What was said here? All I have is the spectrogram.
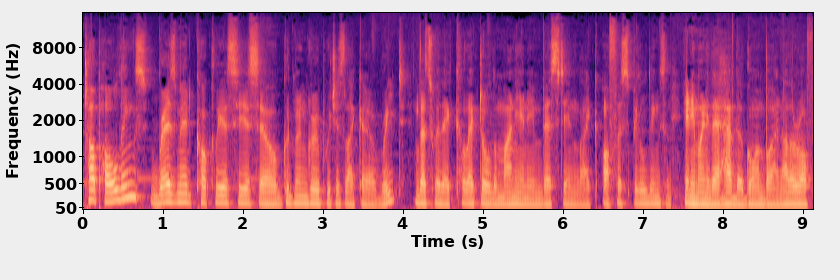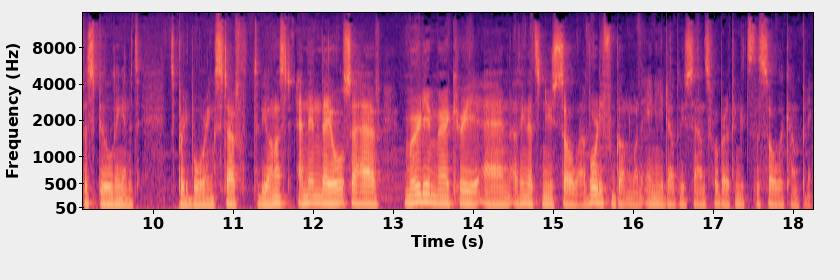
Top holdings, ResMed, Cochlear, CSL, Goodman Group, which is like a REIT. That's where they collect all the money and invest in like office buildings. And any money they have, they'll go and buy another office building and it's it's pretty boring stuff, to be honest. And then they also have Meridian Mercury and I think that's New Solar. I've already forgotten what NEW stands for, but I think it's the solar company.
